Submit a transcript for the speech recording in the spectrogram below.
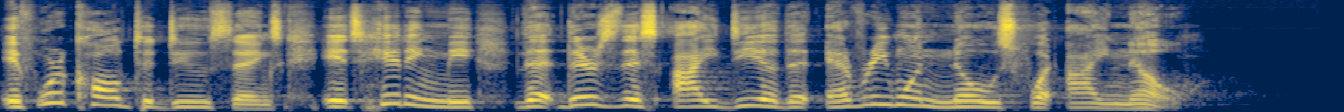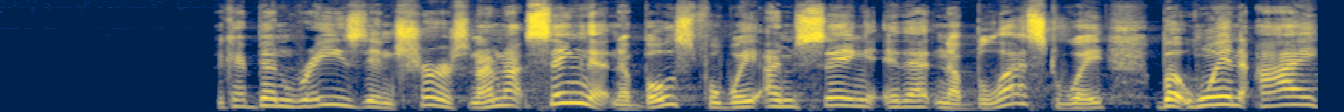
if we're called to do things, it's hitting me that there's this idea that everyone knows what I know. Like I've been raised in church, and I'm not saying that in a boastful way, I'm saying that in a blessed way. But when I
